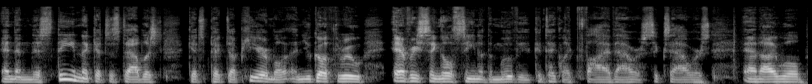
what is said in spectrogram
And then this theme that gets established gets picked up here and you go through every single scene of the movie. It can take like five hours, six hours. And I will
